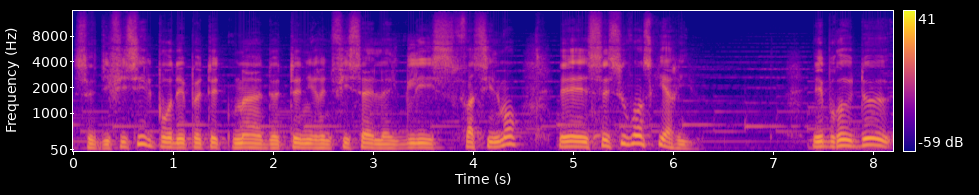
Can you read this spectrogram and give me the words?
C'est difficile pour des petites mains de tenir une ficelle, elle glisse facilement et c'est souvent ce qui arrive. Hébreu 2,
